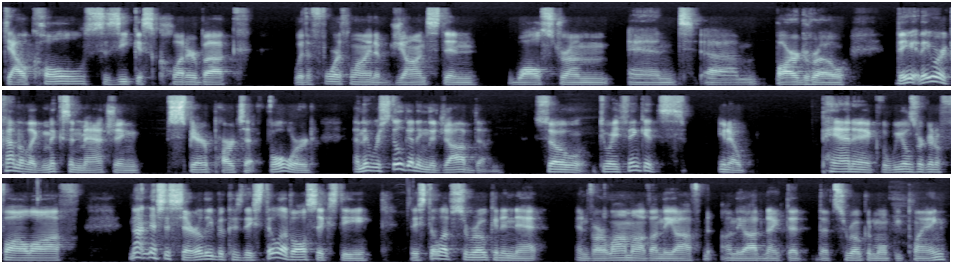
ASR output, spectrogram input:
Dal Colle, Cizikas Clutterbuck, with a fourth line of Johnston, Wahlstrom, and um, Bardreau. They they were kind of like mix and matching spare parts at forward, and they were still getting the job done. So do I think it's you know panic? The wheels are going to fall off. Not necessarily because they still have all 60. They still have Sorokin and net and Varlamov on the off on the odd night that that Sorokin won't be playing.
